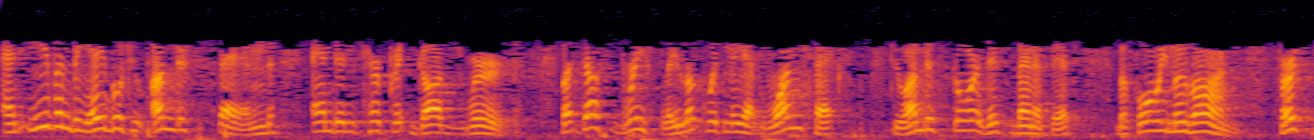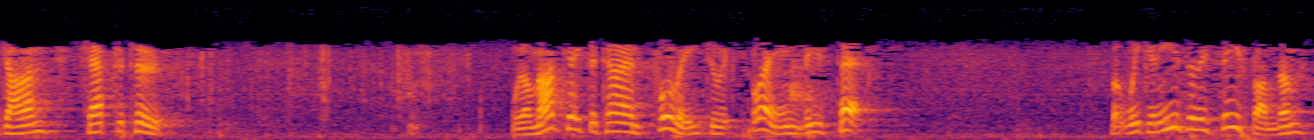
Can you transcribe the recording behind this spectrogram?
and even be able to understand and interpret God's Word. But just briefly, look with me at one text to underscore this benefit before we move on. 1 John chapter 2. We'll not take the time fully to explain these texts, but we can easily see from them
